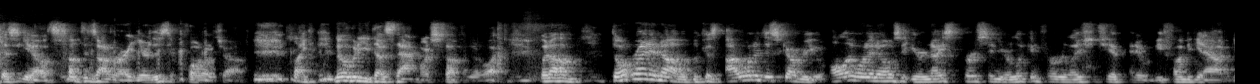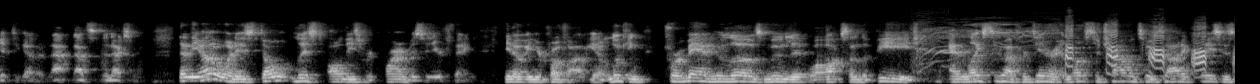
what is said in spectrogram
this, you know, something's not right here. This is a Photoshop. Like nobody does that much stuff in their life. But um, don't write a novel because I want to discover you. All I want to know is that you're a nice person, you're looking for a relationship, and it would be fun to get out and get together. That that's the next one. Then the other one is don't list all these requirements in your thing you know, in your profile, you know, looking for a man who loves moonlit walks on the beach and likes to go out for dinner and loves to travel to exotic places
